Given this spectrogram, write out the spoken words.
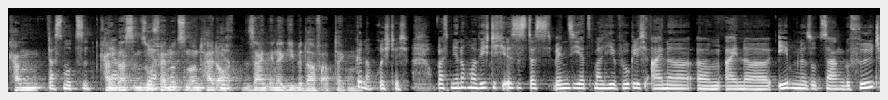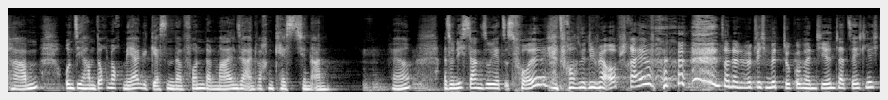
kann das nutzen. Kann ja. das insofern ja. nutzen und halt auch ja. seinen Energiebedarf abdecken. Genau, richtig. Was mir nochmal wichtig ist, ist, dass wenn Sie jetzt mal hier wirklich eine, ähm, eine Ebene sozusagen gefüllt haben und Sie haben doch noch mehr gegessen davon, dann malen Sie einfach ein Kästchen an. Mhm. Ja, also nicht sagen, so jetzt ist voll, jetzt brauchen Sie nicht mehr aufschreiben, sondern wirklich mit dokumentieren tatsächlich.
